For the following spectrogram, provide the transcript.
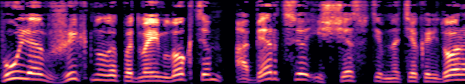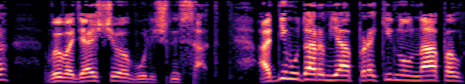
Пуля вжикнула под моим локтем, а Берцио исчез в темноте коридора, выводящего в уличный сад. Одним ударом я опрокинул на пол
